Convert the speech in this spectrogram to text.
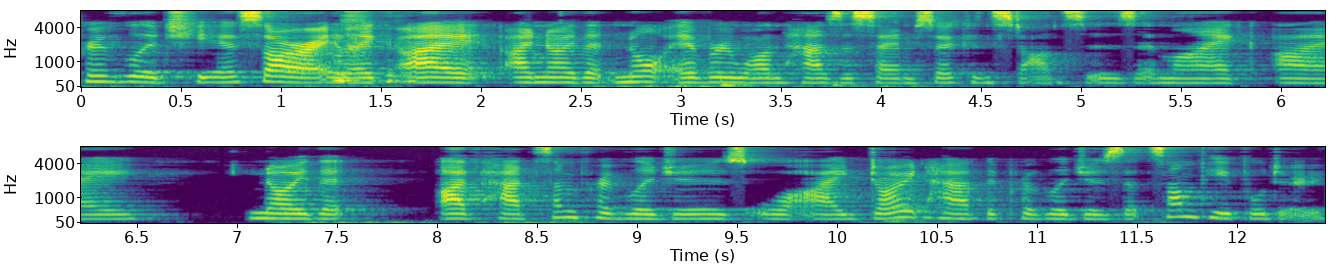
privilege here. Sorry, like I I know that not everyone has the same circumstances, and like I know that I've had some privileges, or I don't have the privileges that some people do.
